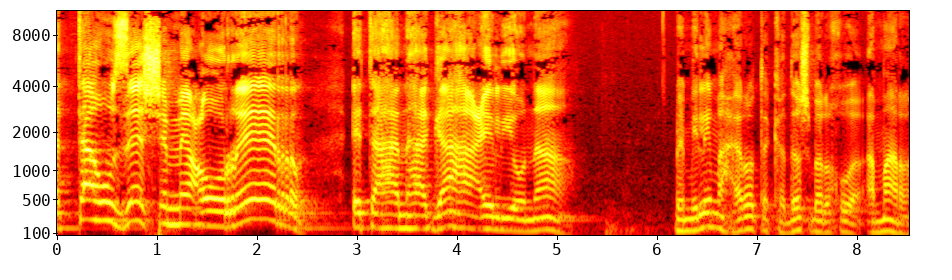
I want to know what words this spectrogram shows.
אתה הוא זה שמעורר את ההנהגה העליונה. במילים אחרות הקדוש ברוך הוא אמר,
